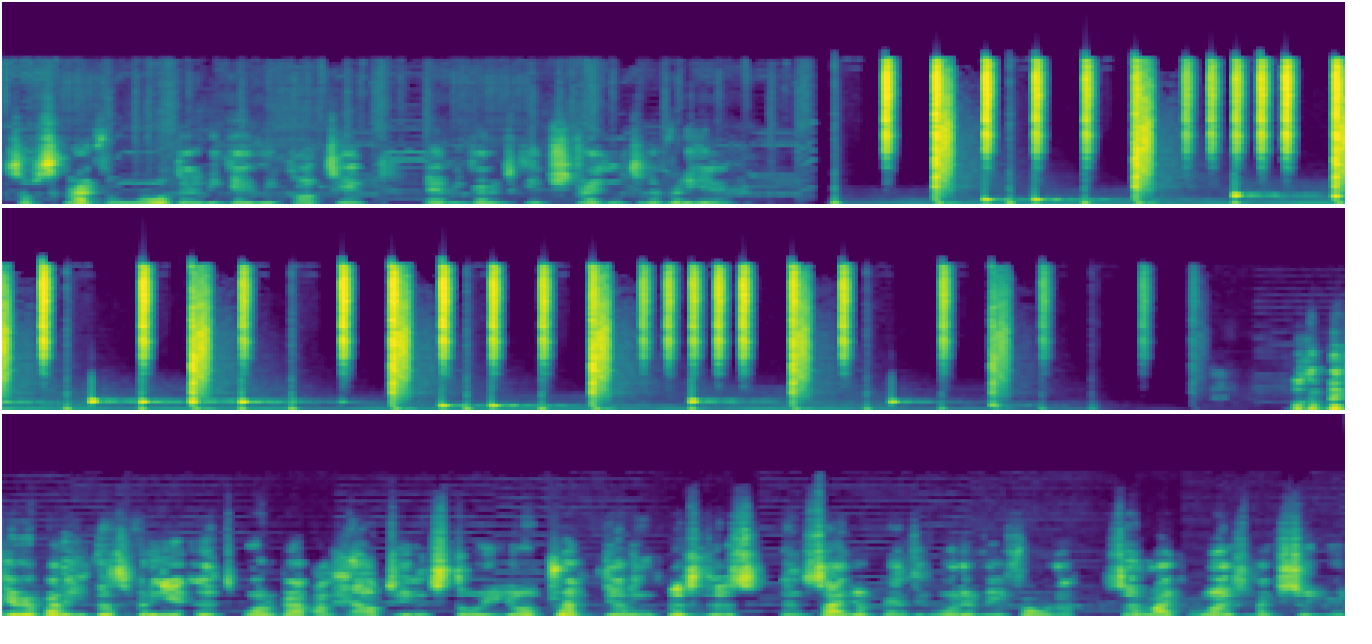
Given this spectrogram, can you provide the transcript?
subscribe for more daily gaming content and we're going to get straight into the video. Welcome back everybody. This video is all about on how to install your drug dealing business inside your Grand Theft Auto V folder. So likewise make sure you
